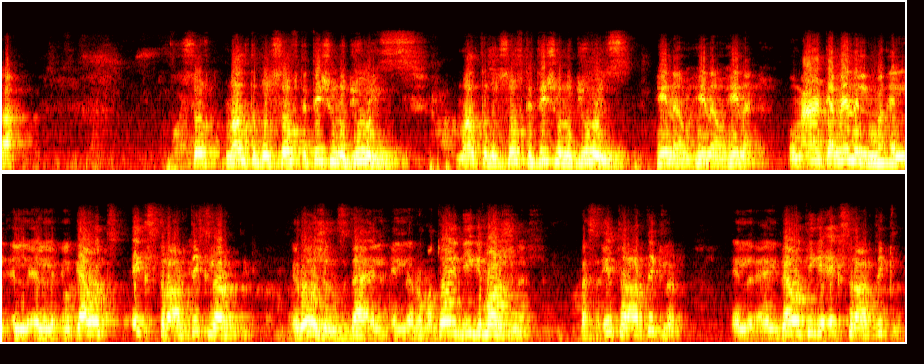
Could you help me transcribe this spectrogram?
صح. soft multiple soft tissue nodules multiple soft tissue nodules هنا وهنا وهنا. ومعاها كمان. ال gout extra articular erosions ده ال... الروماتويد يجي marginal بس intra articular ال gout يجي extra articular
